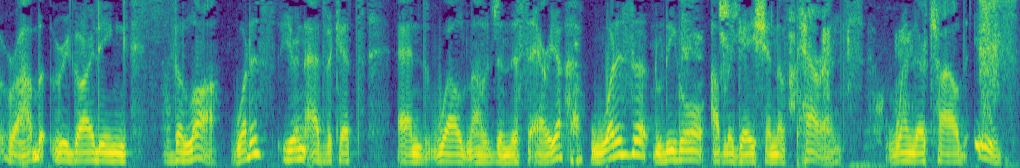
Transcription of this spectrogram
Rob, regarding the law. What is, you're an advocate and well knowledge in this area. What is the legal obligation of parents when their child is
